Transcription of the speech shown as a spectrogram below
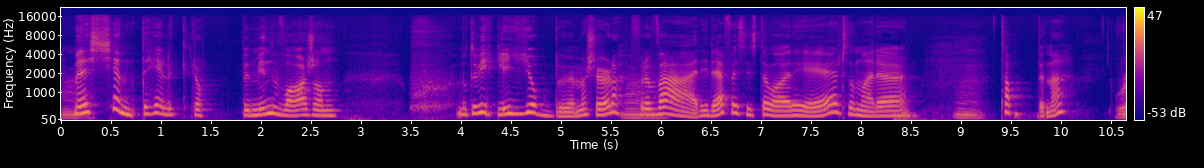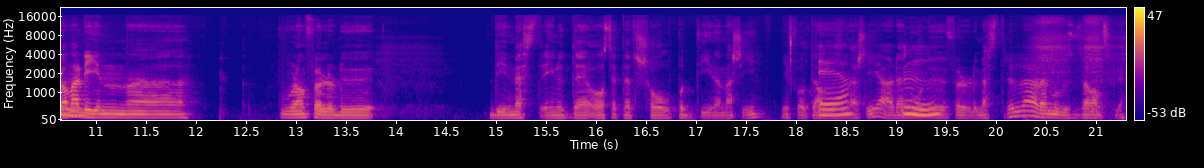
Men jeg kjente hele kroppen min var sånn Jeg måtte virkelig jobbe med meg sjøl for å være i det, for jeg syns det var helt sånn derre tappende. Hvordan Mm. er din uh, Hvordan føler du din mestring rundt det å sette et skjold på din energi i forhold til andres Ja. Mm. energi? Er det noe du føler du mestrer, eller er det noe du syns er vanskelig?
